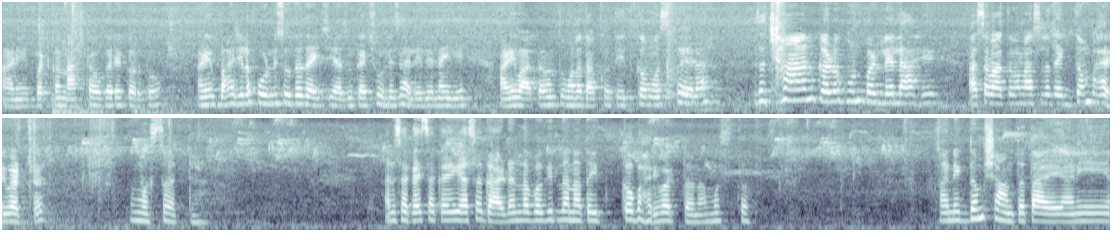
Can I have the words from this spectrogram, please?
आणि पटकन नाश्ता वगैरे करतो. आणि भाजीला फोडणीसुद्धा द्यायची अजून काही छोले झालेले नाही आहे आणि वातावरण तुम्हाला दाखवते. इतकं मस्त आहे ना. असं छान कडक ऊन पडलेलं आहे. असं वातावरण असलं तर एकदम भारी वाटतं. मस्त वाटतं. आणि सकाळी सकाळी असं गार्डनला बघितलं ना तर इतकं भारी वाटतं ना. मस्त. आणि एकदम शांतता आहे आणि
